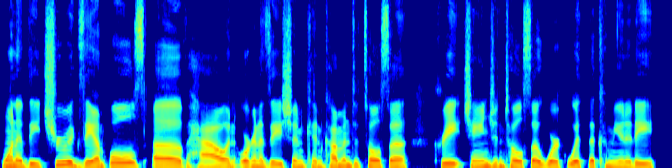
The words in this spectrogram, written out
one of the true examples of how an organization can come into Tulsa, create change in Tulsa, work with the community,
